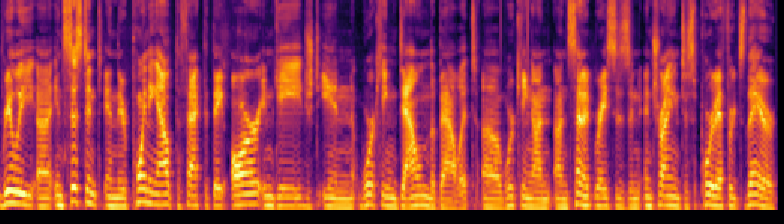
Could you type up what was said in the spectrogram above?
really uh, insistent and they're pointing out the fact that they are engaged in working down the ballot, uh, working on, on Senate races and, and trying to support efforts there.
